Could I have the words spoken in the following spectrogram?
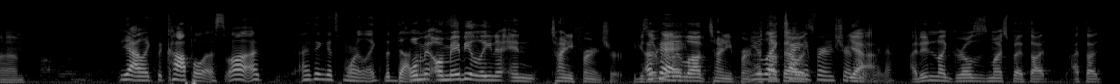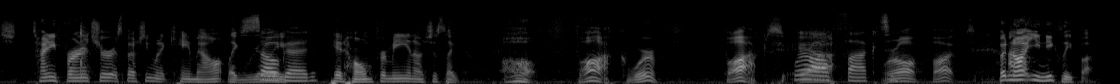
Um yeah like the Coppolas well I, I think it's more like the Dunhams Or, ma- or maybe Lena and Tiny Furniture because I Okay. really love Tiny Furniture. you I like thought that Tiny was, Furniture Yeah, Lena. I didn't like Girls as much, but I thought I thought sh- Tiny Furniture, especially when it came out, like really so good hit home for me, and I was just like, oh fuck, we're fucked. we're Yeah. all fucked we're all fucked, but not uniquely fucked,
